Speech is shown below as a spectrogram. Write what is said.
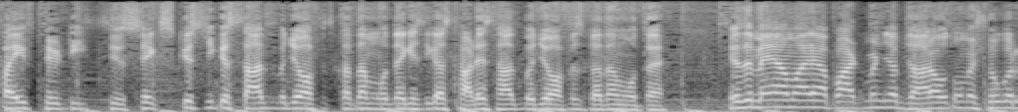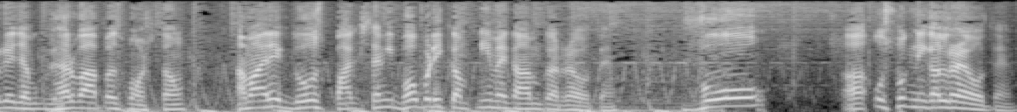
five thirty six किसी के सात बजे ऑफ़िस खत्म होता है किसी का साढ़े सात बजे ऑफ़िस खत्म होता है। जैसे मैं हमारे अपार्टमेंट जब जा रहा होता हूँ मैं शो करके जब घर वापस पहुँचता हूँ हमारे एक दोस्त पाकिस्तान की बहुत बड़ी कंपनी में काम कर रहे होते हैं। वो आ, उस वक्त निकल रहे होते हैं।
